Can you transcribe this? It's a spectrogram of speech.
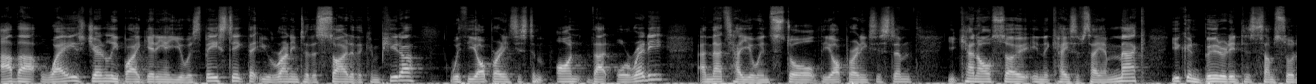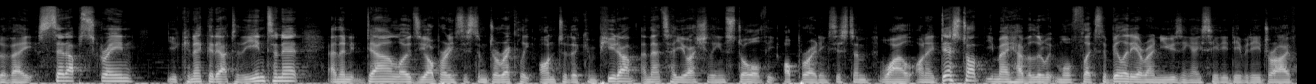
other ways, generally by getting a USB stick that you run into the side of the computer with the operating system on that already, and that's how you install the operating system. You can also, in the case of say a Mac, you can boot it into some sort of a setup screen you connect it out to the internet, and then it downloads the operating system directly onto the computer. And that's how you actually install the operating system. While on a desktop, you may have a little bit more flexibility around using a CD DVD drive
